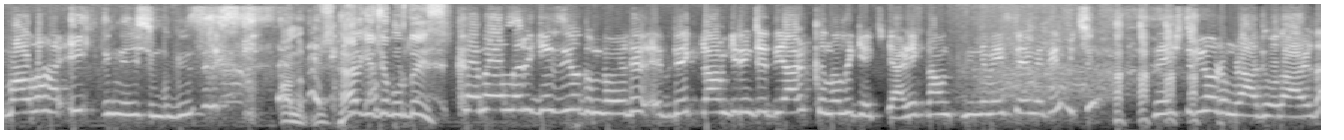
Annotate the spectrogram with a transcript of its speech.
Vallahi ilk dinleyişim bugün siz. Anladım. Biz her gece buradayız. kanalları geziyordum böyle E, reklam girince diğer kanalı geç. Yani reklam dinlemeyi sevmediğim için değiştiriyorum radyolarda.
